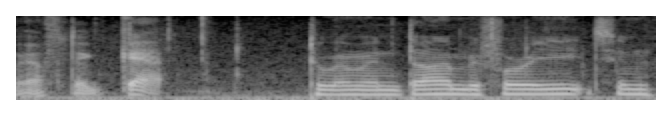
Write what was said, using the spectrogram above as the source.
We have to get to him in time before he eats him.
